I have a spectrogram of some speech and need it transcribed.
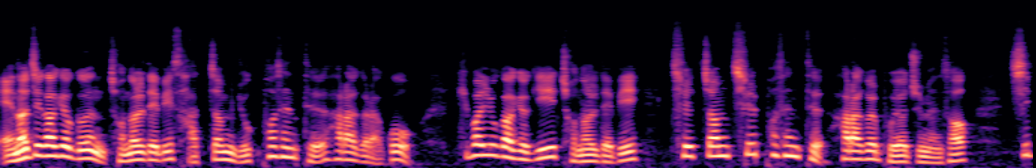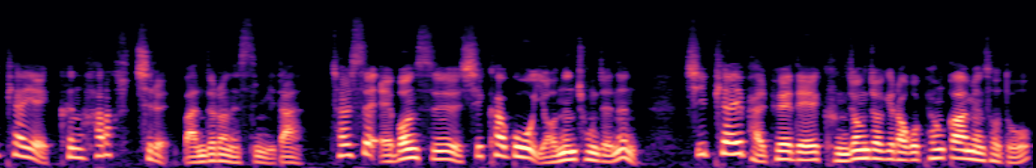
에너지 가격은 전월 대비 4.6% 하락을 하고 휘발유 가격이 전월 대비 7.7% 하락을 보여주면서 CPI의 큰 하락 수치를 만들어냈습니다. 찰스 에번스 시카고 연은 총재는 CPI 발표에 대해 긍정적이라고 평가하면서도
